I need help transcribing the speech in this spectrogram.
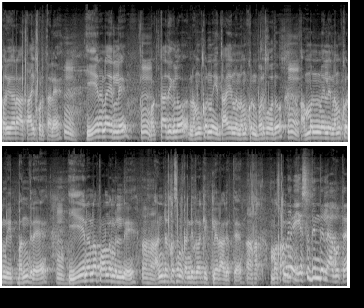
ಪರಿಹಾರ ಆ ತಾಯಿ ಕೊಡ್ತಾಳೆ. ಏನನ್ನ ಇರ್ಲಿ ಭಕ್ತಾದಿಗಳು ನಂಬ್ಕೊಂಡು ಈ ತಾಯಿಯನ್ನು ನಂಬ್ಕೊಂಡು ಬರ್ಬೋದು. ಅಮ್ಮನ ಮೇಲೆ ನಂಬ್ಕೊಂಡು ಬಂದ್ರೆ ಏನನ್ನ ಪ್ರಾಬ್ಲಮ್ ಇಲ್ಲಿ ಹಂಡ್ರೆಡ್ ಪರ್ಸೆಂಟ್ ಖಂಡಿತವಾಗಿ ಕ್ಲಿಯರ್ ಆಗುತ್ತೆ. ಮಕ್ಕಳು ಎಷ್ಟು ದಿನದಲ್ಲಿ ಆಗುತ್ತೆ?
